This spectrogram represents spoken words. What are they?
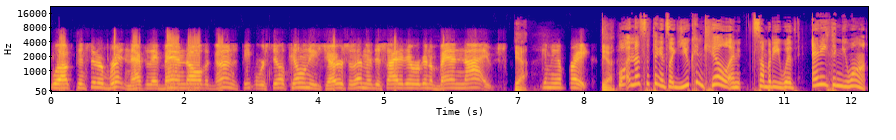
Well, consider Britain. After they banned all the guns, people were still killing each other. So then they decided they were going to ban knives. Yeah. Give me a break. Yeah. Well, and that's the thing. It's like you can kill and somebody with anything you want.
